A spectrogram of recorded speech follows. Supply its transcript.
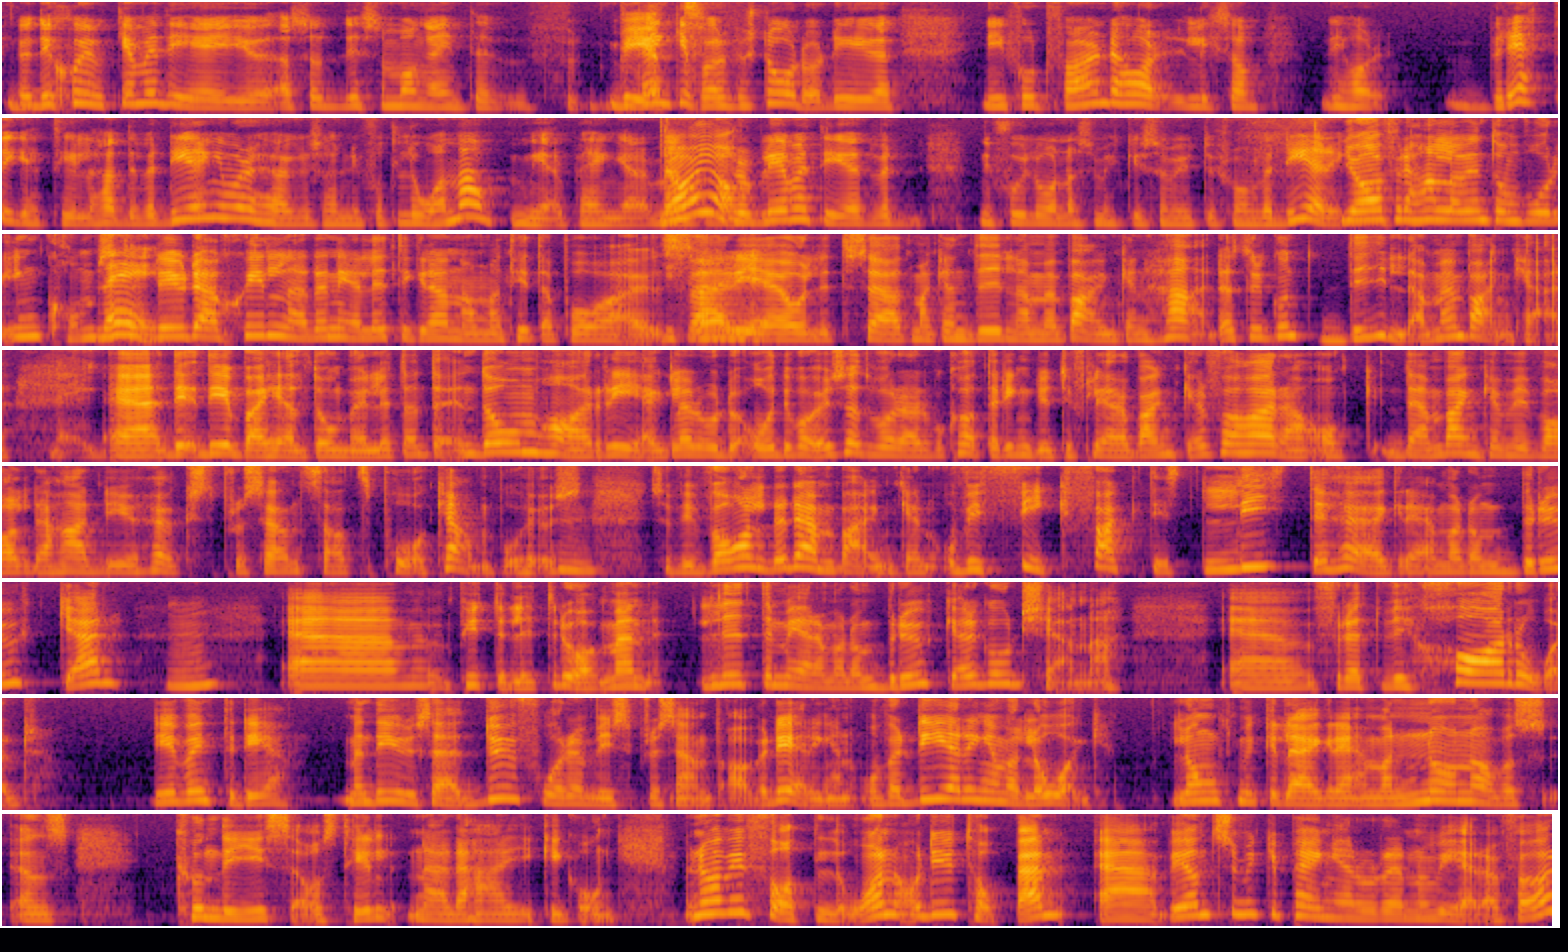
Ja, det sjuka med det är ju, alltså det som många inte Vet. tänker på eller förstår då, det är ju att ni fortfarande har liksom, ni har berättigat till. Hade värderingen varit högre så hade ni fått låna mer pengar. Men Ja, ja. problemet är att ni får låna så mycket som utifrån värderingen. Ja, för det handlar inte om vår inkomst. Nej. Det är ju där skillnaden är lite grann om man tittar på eh, Sverige, Sverige. och lite så att man kan deala med banken här. Alltså, det går inte att deala med en bank här. Eh, det, det är bara helt omöjligt. Att de- har regler och, och det var ju så att våra advokater ringde till flera banker för att höra och den banken vi valde hade ju högst procentsats på Campohus. Så vi valde den banken och vi fick faktiskt lite högre än vad de brukar. Eh, pyttelite då, men lite mer än vad de brukar godkänna. Eh, för att vi har råd. Det var inte det. Men det är ju så här, du får en viss procent av värderingen och värderingen var låg. Långt mycket lägre än vad någon av oss ens kunde gissa oss till när det här gick igång. Men nu har vi fått lån och det är ju toppen. Eh, vi har inte så mycket pengar att renovera för.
